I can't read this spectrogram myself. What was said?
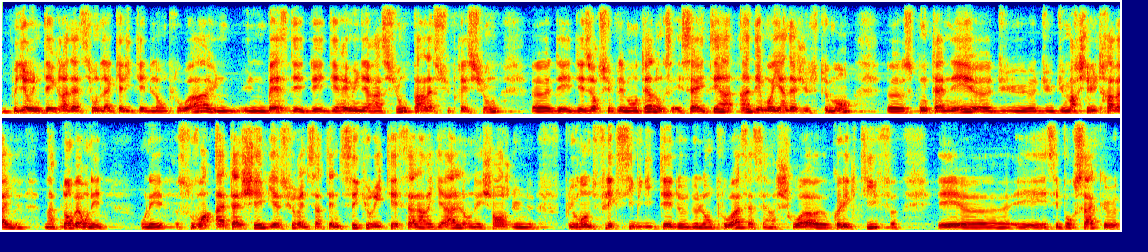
on peut dire une dégradation de la qualité de l'emploi, une, baisse des, rémunérations par la suppression des, heures supplémentaires. Donc, et ça a été un, des moyens d'ajustement spontané du, marché du travail. Maintenant, ben, on est on est souvent attaché, bien sûr, à une certaine sécurité salariale en échange d'une plus grande flexibilité de, l'emploi. Ça, c'est un choix euh, collectif. Euh, et, c'est pour ça que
